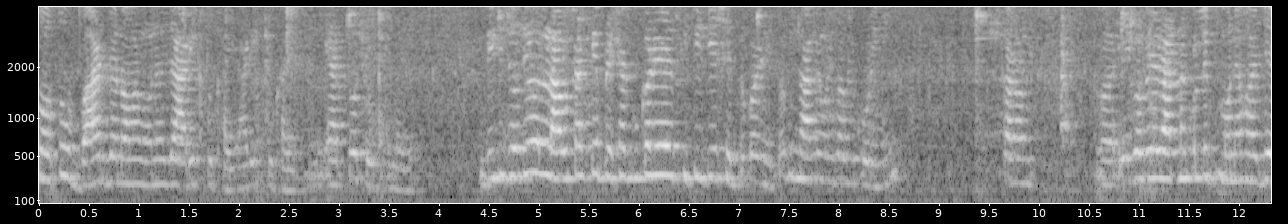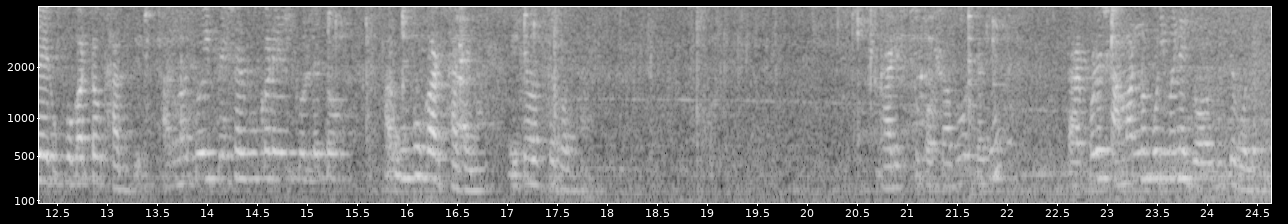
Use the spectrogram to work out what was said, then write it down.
ততবার যেন আমার মনে হয় যে আর একটু খাই, আর একটু খাই। মানে এত টেস্টি লাগে। দিদি যদিও লাউটাকে প্রেশার কুকারে সিটি দিয়ে সেদ্ধ করে নিত, কিন্তু আমি ওইভাবে করিনি। কারণ এইভাবে রান্না করলে মনে হয় যে এর উপকারটাও থাকবে। আর নয়তো ওই প্রেশার কুকারে এই করলে তো আর উপকার থাকে না, এটা হচ্ছে কথা। আর একটু কষাবো এটাকে। তারপরে সামান্য পরিমাণে জল দিতে বলেছি।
